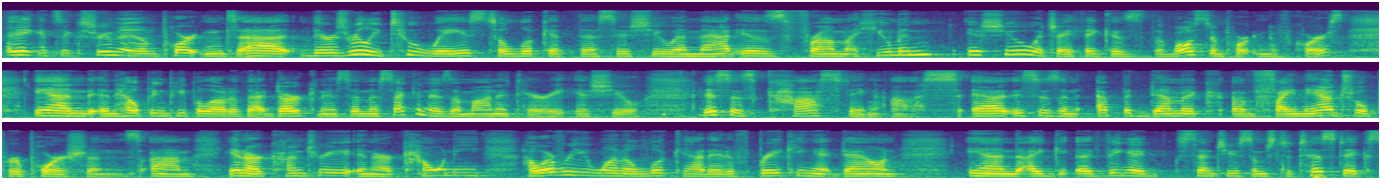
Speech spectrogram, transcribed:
I think it's extremely important. Uh, there's really two ways to look at this issue, and that is from a human issue, which I think is the most important, of course, and, and helping people out of that darkness. And the second is a monetary issue. Okay. This is costing us. Uh, this is an epidemic of financial proportions um, in our country, in our county, however you want to look at it, if breaking it down. And I, I think I sent you some statistics.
